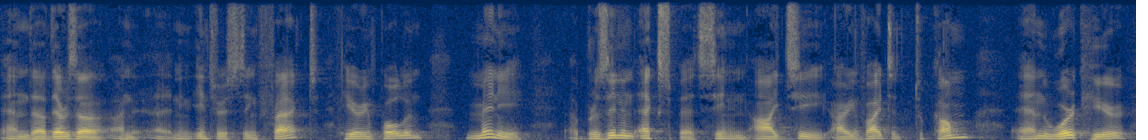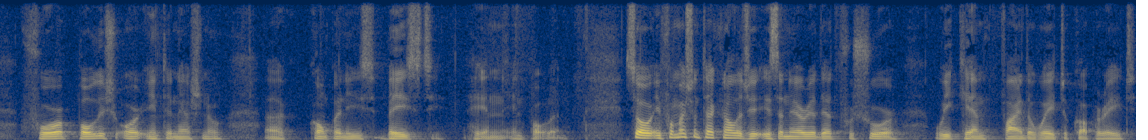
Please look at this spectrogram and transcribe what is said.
And uh, there's a, an, an, interesting fact here in Poland. Many uh, Brazilian experts in IT are invited to come and work here for Polish or international uh, companies based in, in Poland. So, information technology is an area that for sure we can find a way to cooperate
